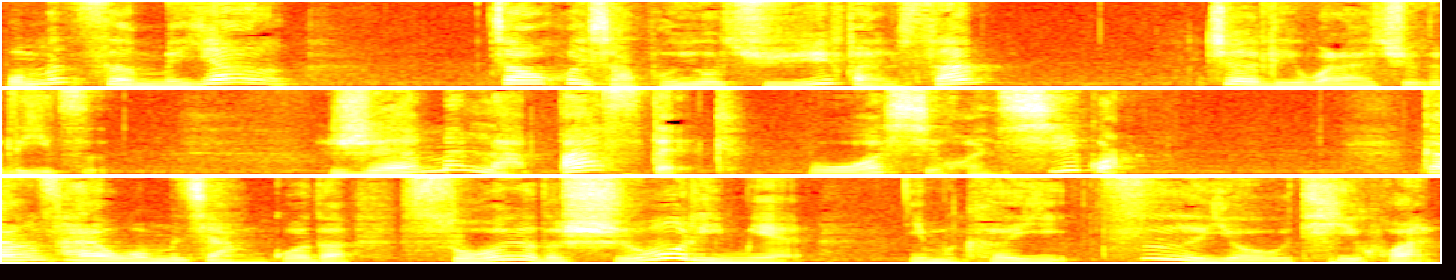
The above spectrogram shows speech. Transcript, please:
我们怎么样教会小朋友举一反三？这里我来举个例子：J'aime la pastèque，我喜欢西瓜。刚才我们讲过的所有的食物里面，你们可以自由替换。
